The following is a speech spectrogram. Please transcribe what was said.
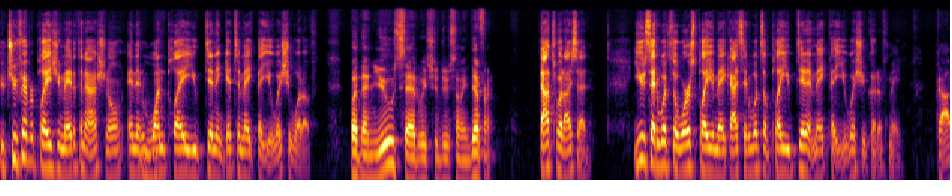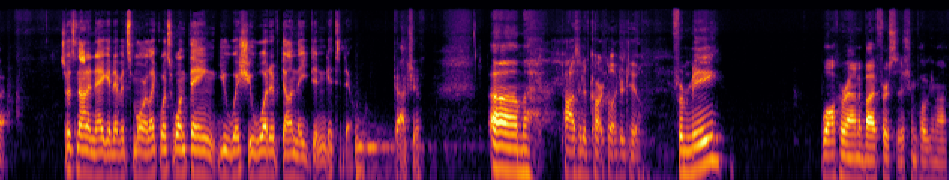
your two favorite plays you made at the national, and then Mhm. one play you didn't get to make that you wish you would have. but then you said we should do something different. That's what I said. You said, "What's the worst play you make?" I said, "What's a play you didn't make that you wish you could have made?" Got it. So it's not a negative. It's more like, "What's one thing you wish you would have done that you didn't get to do?" Got you. Um, Positive card collector too. for me, walk around and buy first edition Pokemon.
